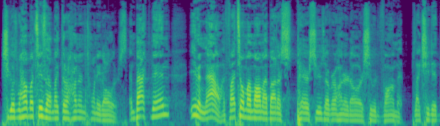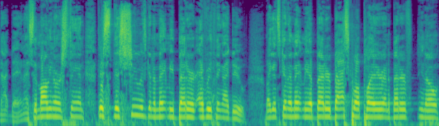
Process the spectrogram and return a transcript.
She goes, well, how much is that? I'm like, they're $120. And back then, even now, if I told my mom I bought a pair of shoes over $100, she would vomit like she did that day. And I said, Mom, you don't understand. This, this shoe is going to make me better at everything I do. Like, it's going to make me a better basketball player and a better, you know,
